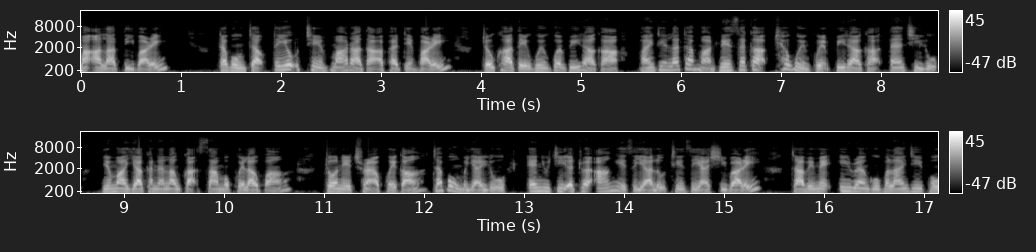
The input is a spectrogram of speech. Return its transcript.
မအားလာတည်ပါတယ်။ဓာတ်ပုံကြောင့်တရုတ်အထင်မှားတာသာအဖက်တင်ပါတယ်။ဒုက္ခသည်ဝင်ခွင့်ပေးတာကဘိုင်ဒန်လက်ထက်မှာနေဆက်ကဖြတ်ဝင်ခွင့်ပေးတာကတန်းချီလို့မြန်မာရာခဏလောက်ကစာမဖွဲလောက်ပါ။ဒေါ်နယ်ထရန့်အဖွဲ့ကဓာတ်ပုံမရိုက်လို့ NUG အတွက်အားငယ်စရာလို့ထင်စရာရှိပါတယ်။ဒါပေမဲ့အီရန်ကိုဗလိုင်းကြီးဘုံ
